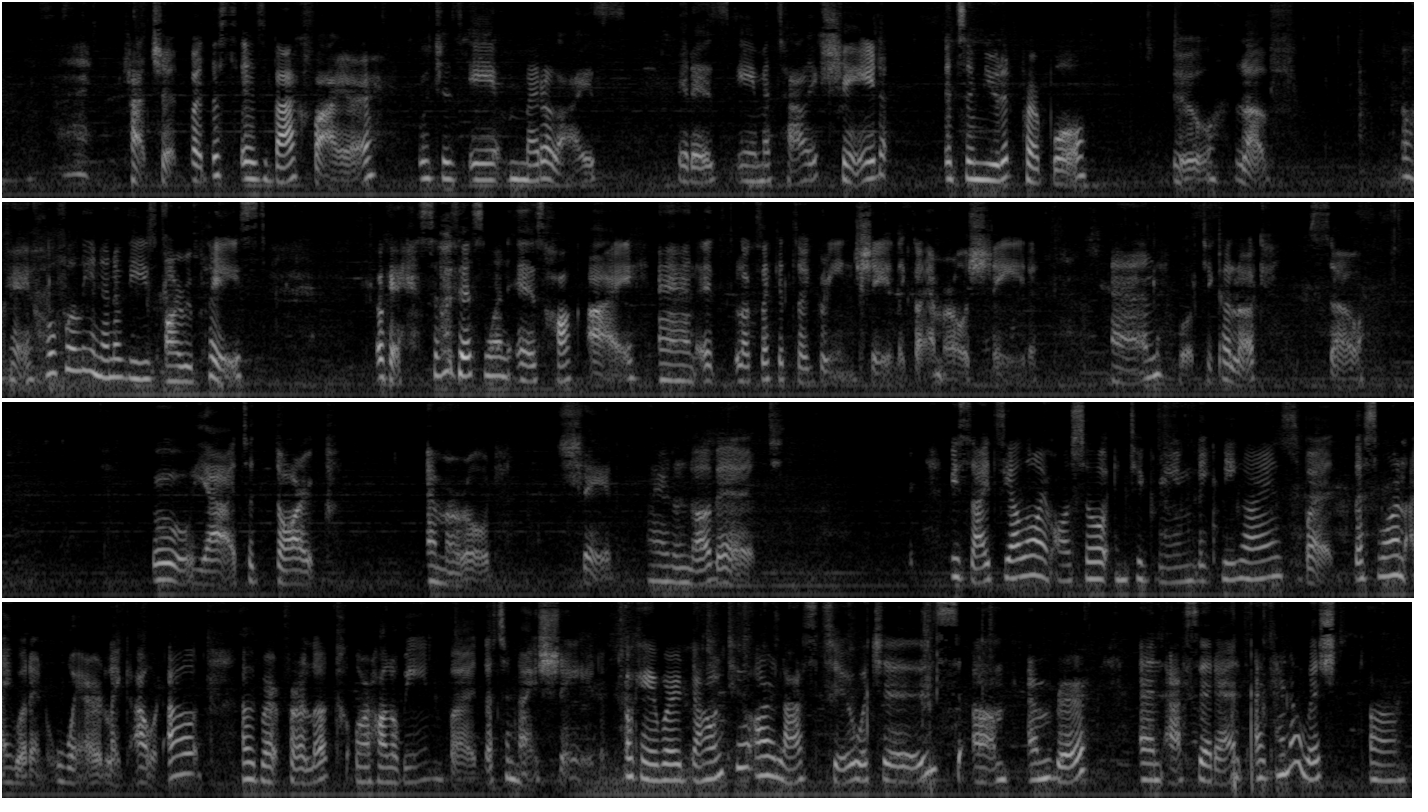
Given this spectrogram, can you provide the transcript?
catch it. But this is Backfire, which is a metalized It is a metallic shade. It's a muted purple. Ooh, love. Okay, hopefully none of these are replaced. Okay, so this one is Hawkeye and it looks like it's a green shade, like an emerald shade. And we'll take a look. So, oh yeah, it's a dark emerald shade. I love it. Besides yellow, I'm also into green lately, guys. But this one I wouldn't wear like out out. I would wear it for a look or Halloween, but that's a nice shade. Okay, we're down to our last two, which is um, Ember and Accident. I kind of wish um,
